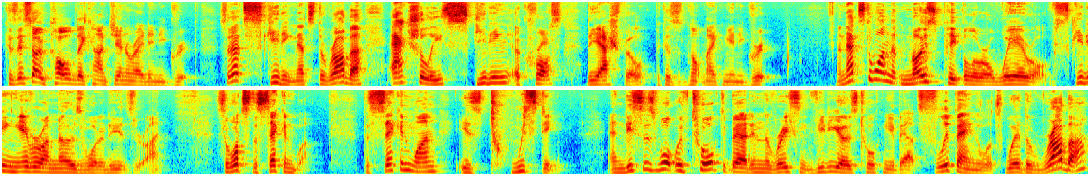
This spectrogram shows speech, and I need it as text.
because they're so cold they can't generate any grip. So that's skidding. That's the rubber actually skidding across the asphalt because it's not making any grip. And that's the one that most people are aware of. Skidding, everyone knows what it is, right? So what's the second one? The second one is twisting. And this is what we've talked about in the recent videos talking about slip angle. It's where the rubber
